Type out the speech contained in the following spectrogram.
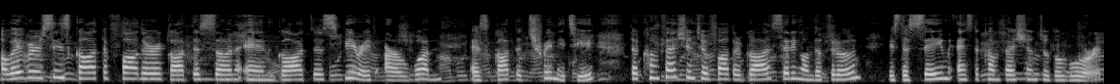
However, since God the Father, God the Son, and God the Spirit are one as God the Trinity, the confession to Father God sitting on the throne is the same as the confession to the Lord.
